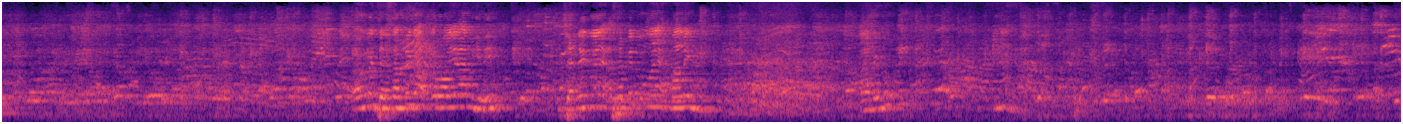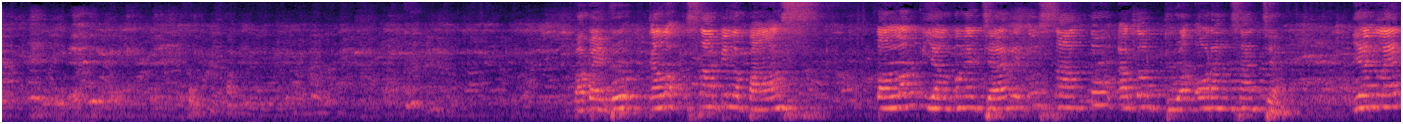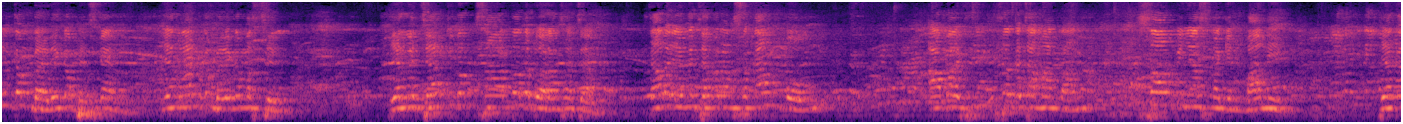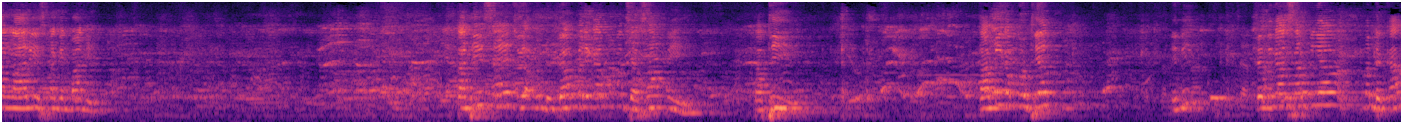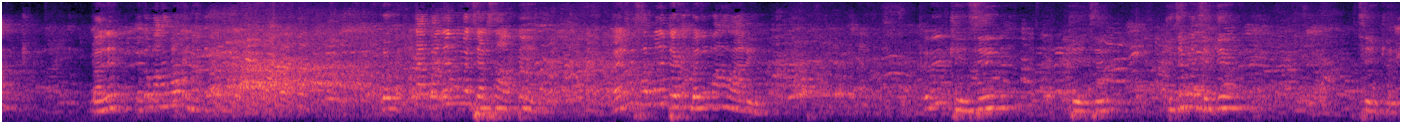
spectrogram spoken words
Oh ngejar sapi kok keroyokan gini? Jadi kayak sapi itu kayak maling. Nah, ini Bapak Ibu, kalau sapi lepas, tolong yang mengejar itu satu atau dua orang saja. Yang lain kembali ke base camp, yang lain kembali ke masjid. Yang ngejar cukup satu atau dua orang saja. Kalau yang ngejar orang sekampung, apalagi sekecamatan, sapinya semakin panik. Dia akan lari semakin panik. Tadi saya juga menduga mereka mengejar sapi. Tadi. Tapi kemudian ini ketika sapinya mendekat balik itu malah lari. Katanya mengejar sapi. Nah ini sapinya dia kembali malah lari. Ini gizi, gizi, gizi menjegi, jegi.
